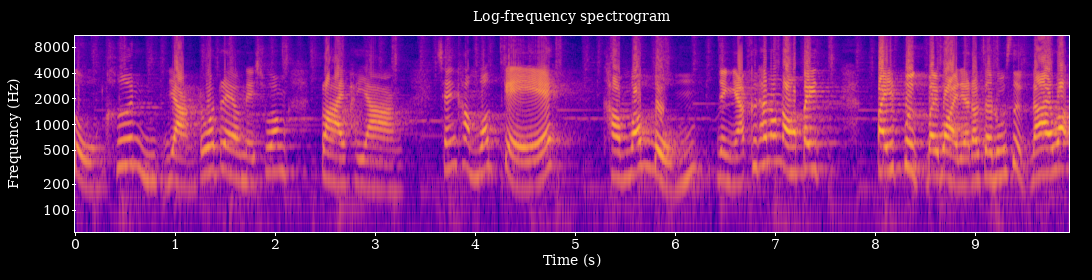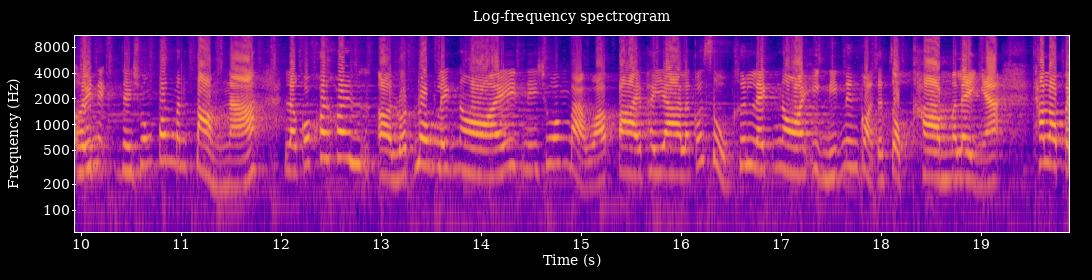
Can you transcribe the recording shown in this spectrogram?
สูงขึ้นอย่างรวดเร็วในช่วงปลายพยาง เช่นคำว่าเก๋ คำว่าบุ๋มอย่างเงี้ยคือถ้าน้องๆไปไปฝึกบ่อยๆเนี่ยเราจะรู้สึกได้ว่าเอ้ยในในช่วงต้นมันต่ำนะ แล้วก็ค่อยๆลดลงเล็กน้อย ในช่วงแบบว่าปลายพยาแล้วก็สูงขึ้นเล็กน้อย อีกนิดนึงก่อนจะจบคำอะไรอย่างเงี้ยถ้าเราไป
